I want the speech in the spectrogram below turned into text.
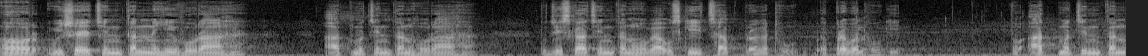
और विषय चिंतन नहीं हो रहा है, आत्मचिंतन हो रहा है तो जिसका चिंतन होगा उसकी इच्छा प्रकट हो, प्रबल होगी। तो आत्मचिंतन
